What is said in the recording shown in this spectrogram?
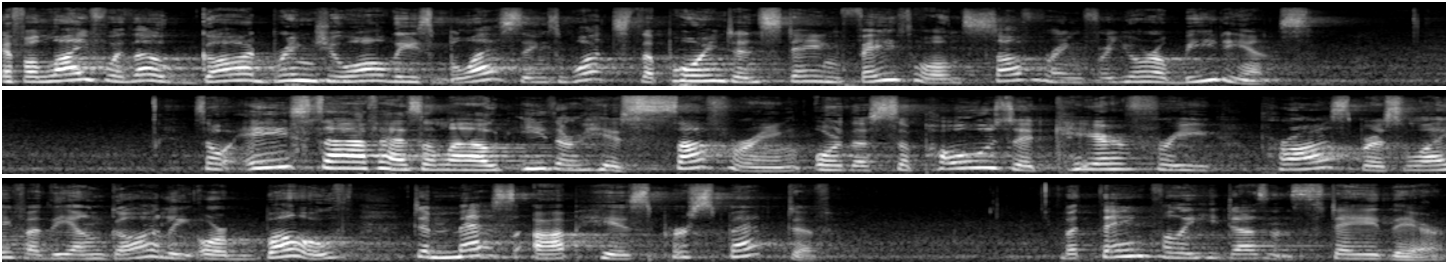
If a life without God brings you all these blessings, what's the point in staying faithful and suffering for your obedience? So Asaph has allowed either his suffering or the supposed carefree, prosperous life of the ungodly, or both, to mess up his perspective. But thankfully, he doesn't stay there.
